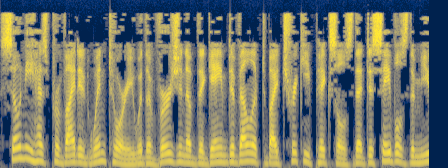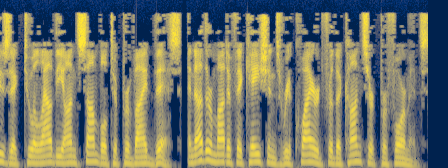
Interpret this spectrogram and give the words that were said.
Sony has provided Wintory with a version of the game developed by Tricky Pixels that disables the music to allow the ensemble to provide this, and other modifications required for the concert performance.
